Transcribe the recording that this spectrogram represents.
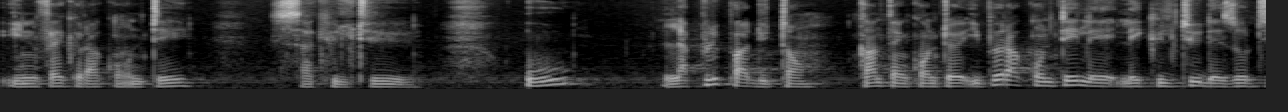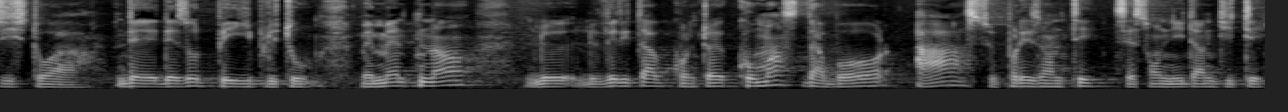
il ne fait que raconter sa culture. Ou, la plupart du temps, quand un conteur, il peut raconter les, cultures des autres histoires, des, autres pays plutôt. Mais maintenant, le, véritable conteur commence d'abord à se présenter, c'est son identité.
